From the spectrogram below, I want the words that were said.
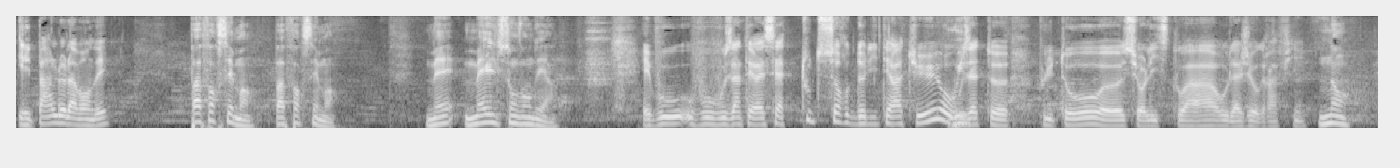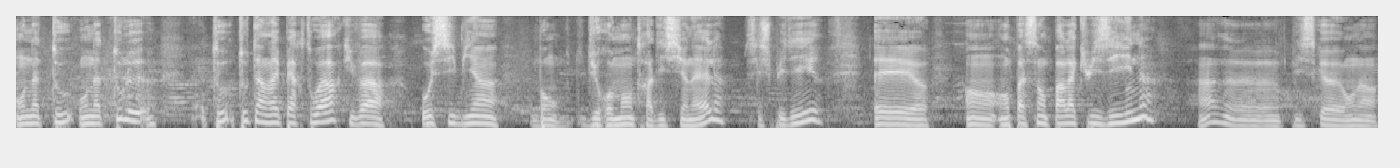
Ils parlent de la Vendée? Pas forcément, pas forcément. Mais, mais ils sont vendéens. Et vous, vous vous intéressez à toutes sortes de littérature ou Oui. vous êtes euh, plutôt euh, sur l'histoire ou la géographie? Non, on a tout, on a tout le, tout, tout un répertoire qui va aussi bien, bon, du roman traditionnel, si je puis dire, et euh, en, en passant par la cuisine, hein, euh, puisque on a,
